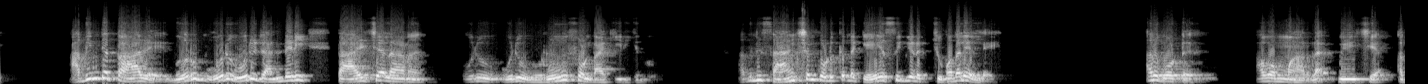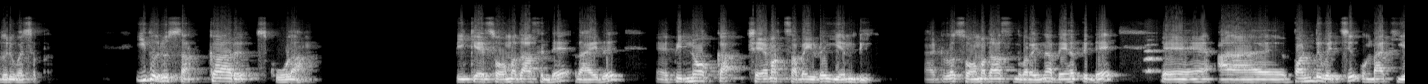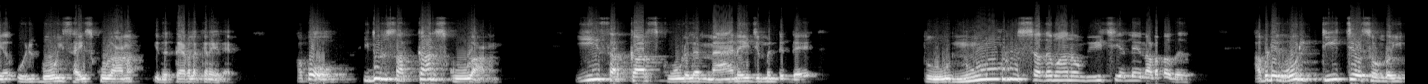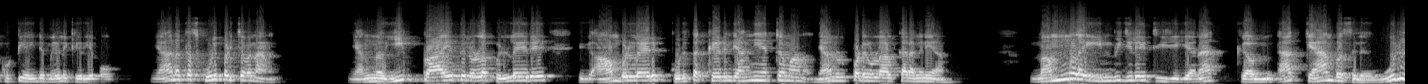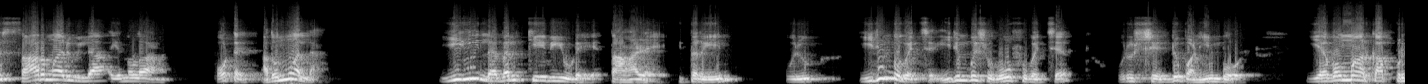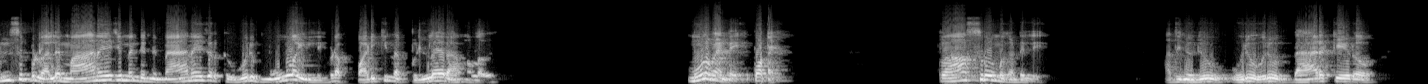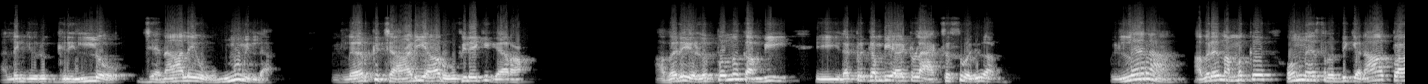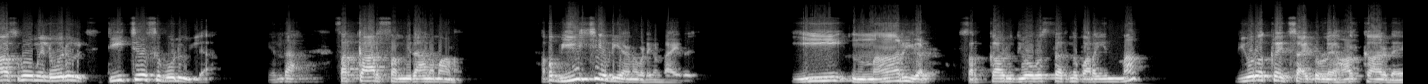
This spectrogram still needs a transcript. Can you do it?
അതിന്റെ താഴെ വെറും ഒരു ഒരു രണ്ടടി താഴ്ചയിലാണ് ഒരു ഒരു റൂഫ് ഉണ്ടാക്കിയിരിക്കുന്നത്. അതിന് സാങ്ഷൻ കൊടുക്കുന്ന കെ എസ് സി ബിയുടെ ചുമതലയല്ലേ? അത് പോട്ട് അവന്മാരുടെ വീഴ്ച അതൊരു വശത്ത്. ഇതൊരു സർക്കാർ സ്കൂളാണ്. പി കെ സോമദാസിന്റെ അതായത് പിന്നോക്ക ക്ഷേമ സഭയുടെ എം പി ആയിട്ടുള്ള സോമദാസ് എന്ന് പറയുന്ന അദ്ദേഹത്തിന്റെ ഫണ്ട് വെച്ച് ഉണ്ടാക്കിയ ഒരു ബോയ്സ് ഹൈസ്കൂളാണ് ഇത് തേവലക്കരയിലെ. അപ്പോ ഇതൊരു സർക്കാർ സ്കൂളാണ് ഈ സർക്കാർ സ്കൂളിലെ മാനേജ്മെന്റിന്റെ നൂറ് ശതമാനം വീഴ്ചയല്ലേ നടന്നത്? അവിടെ ഒരു ടീച്ചേഴ്സ് ഉണ്ടോ ഈ കുട്ടി അതിന്റെ മേളിൽ കയറിയപ്പോ? ഞാനൊക്കെ സ്കൂളിൽ പഠിച്ചവനാണ്. ഞങ്ങൾ ഈ പ്രായത്തിലുള്ള പിള്ളേര് ആമ്പിള്ളേര് കുരുത്തക്കേടിന്റെ അങ്ങേയറ്റമാണ്. ഞാൻ ഉൾപ്പെടെയുള്ള ആൾക്കാർ അങ്ങനെയാണ്. നമ്മളെ ഇൻവിജിലേറ്റ് ചെയ്യാൻ ആ ആ ക്യാമ്പസിൽ ഒരു സാർമാരും ഇല്ല എന്നുള്ളതാണ്. പോട്ടെ അതൊന്നുമല്ല. ഈ ലെവൻ കെ വിയുടെ താഴെ ഇത്രയും ഒരു ഇരുമ്പ് വെച്ച് ഇരുമ്പ് റൂഫ് വെച്ച് ഒരു ഷെഡ് പണിയുമ്പോൾ യവന്മാർക്ക് ആ പ്രിൻസിപ്പിൾ അല്ലെ മാനേജ്മെന്റിന്റെ മാനേജർക്ക് ഒരു മൂള ഇല്ല? ഇവിടെ പഠിക്കുന്ന പിള്ളേരാന്നുള്ളത്. മൂള വേണ്ടേ? പോട്ടെ. ക്ലാസ് റൂം കണ്ടില്ലേ? അതിനൊരു ഒരു ഒരു ബാരക്കേഡോ അല്ലെങ്കിൽ ഒരു ഗ്രില്ലോ ജനാലയോ ഒന്നുമില്ല. പിള്ളേർക്ക് ചാടി ആ റൂഫിലേക്ക് കയറാം അവർ എളുപ്പം കമ്പി ഈ ഇലക്ട്രിക് കമ്പി ആയിട്ടുള്ള ആക്സസ് വരികയാണ് പിള്ളേരാ അവരെ നമുക്ക് ഒന്ന് ശ്രദ്ധിക്കാൻ. ആ ക്ലാസ് റൂമിൽ ഒരു ടീച്ചേഴ്സ് പോലും ഇല്ല. എന്താ? സർക്കാർ സംവിധാനമാണ്. അപ്പൊ വീഴ്ച എവിടെയാണ് അവിടെ ഉണ്ടായത്? ഈ നാറികൾ സർക്കാർ ഉദ്യോഗസ്ഥർ എന്ന് പറയുന്ന ബ്യൂറോക്രേറ്റ്സ് ആയിട്ടുള്ള ആൾക്കാരുടെ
